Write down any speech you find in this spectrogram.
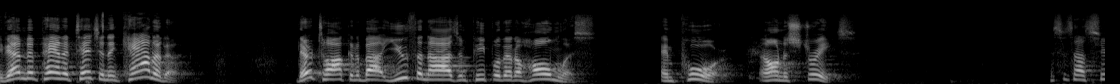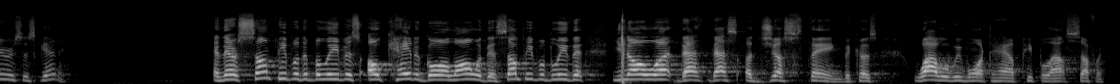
If you haven't been paying attention in Canada, they're talking about euthanizing people that are homeless and poor and on the streets. This is how serious it's getting. And there are some people that believe it's okay to go along with this. Some people believe that, you know what, that, that's a just thing because why would we want to have people out suffering?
